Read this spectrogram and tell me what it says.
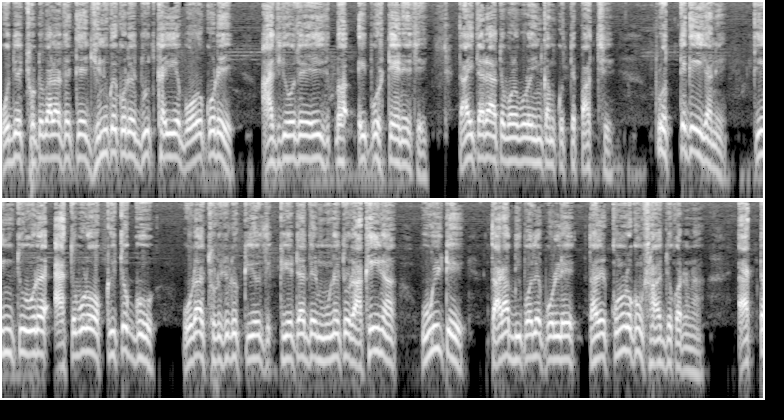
ওদের ছোটবেলা থেকে ঝিনুকে করে দুধ খাইয়ে বড় করে আজকে ওদের এই এই পোস্টে এনেছে। তাই তারা এত বড় বড় ইনকাম করতে পারছে। প্রত্যেকেই জানে। কিন্তু ওরা এত বড় অকৃতজ্ঞ, ওরা ছোট ছোট ক্রিয়েটারদের মনে তো রাখেই না, উল্টে তারা বিপদে পড়লে তাদের কোনো রকম সাহায্য করে না। একটা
